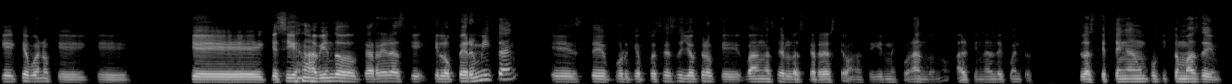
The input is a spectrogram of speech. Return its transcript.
qué, qué bueno que, que, que, que sigan habiendo carreras que, que, lo permitan, este, porque pues eso yo creo que van a ser las carreras que van a seguir mejorando, ¿no? Al final de cuentas, las que tengan un poquito más de,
